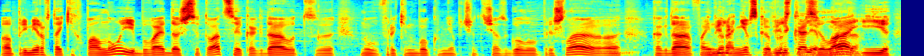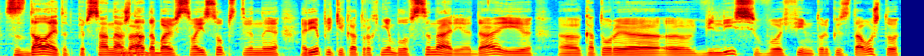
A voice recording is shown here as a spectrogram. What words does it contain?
э, примеров таких полно, и бывает даже ситуации, когда вот э, ну, Фракенбок у меня почему-то сейчас в голову пришла, э, когда Фаина Велик... Раневская просто взяла да. и создала этот персонаж, да. да, добавив свои собственные реплики, которых не было в сценарии, да, и э, которые э, велись в фильм только из-за того, что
